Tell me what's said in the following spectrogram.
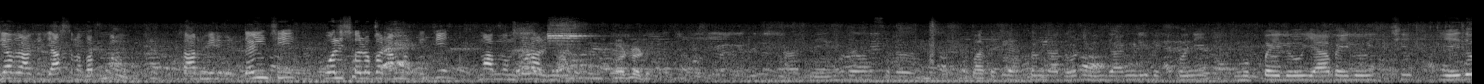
జీవరాటం చేస్తున్నాం బతుకున్నాం సార్ మీరు దయించి పోలీసు వాళ్ళు కూడా నమ్మకించి మా మమ్మల్ని చూడాలి. మేము అసలు బతకలేకుండా రోడ్డు మీద అంగడి పెట్టుకొని ముప్పైలు యాభైలు ఇచ్చి ఏదో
